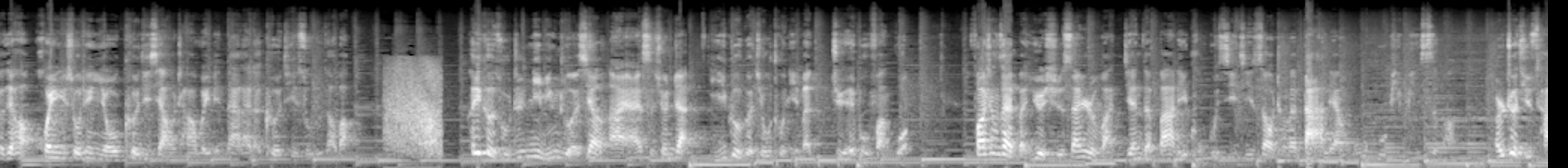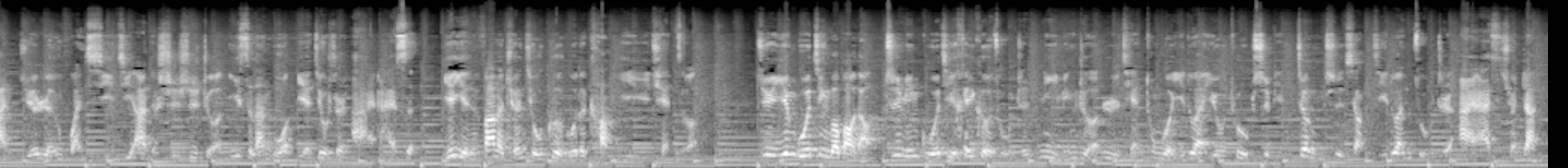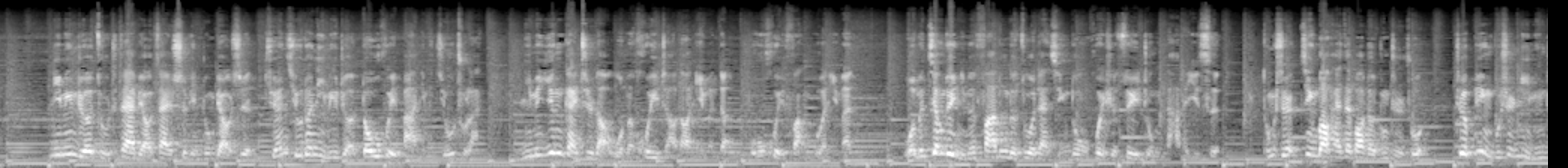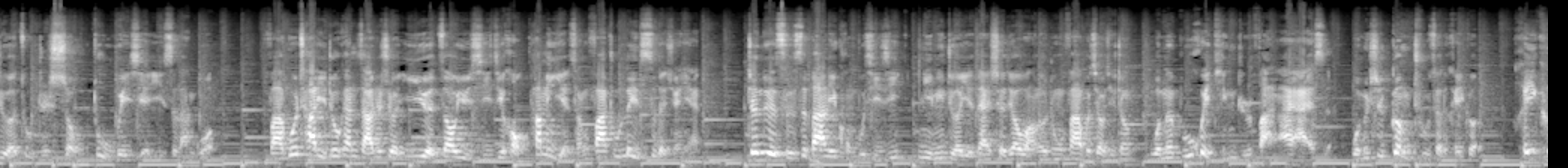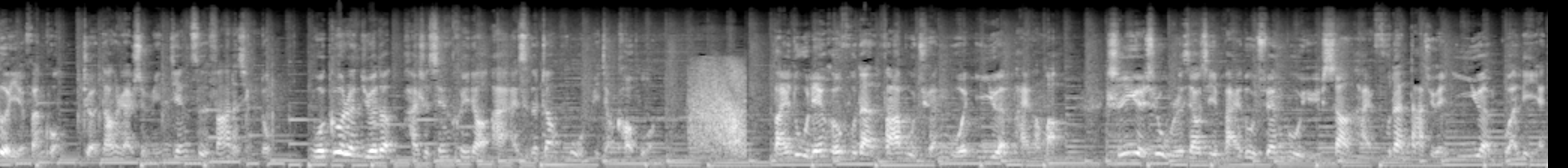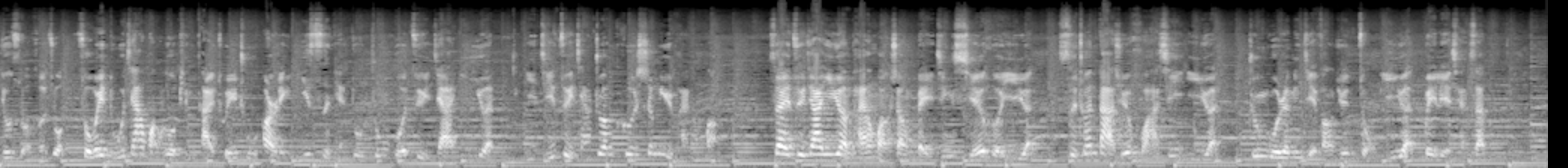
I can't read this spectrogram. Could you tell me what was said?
大家好，欢迎收听由科技下午茶为您带来的科技速度早报。黑客组织匿名者向 IS 宣战，一个个揪出你们，绝不放过。发生在本月十三日晚间的巴黎恐怖袭击，造成了大量无辜平民死亡。而这起惨绝人寰袭击案的实施者伊斯兰国，也就是 IS，也引发了全球各国的抗议与谴责。据英国《镜报》报道，知名国际黑客组织匿名者日前通过一段 YouTube 视频正式向极端组织 IS 宣战。匿名者组织代表在视频中表示：“全球的匿名者都会把你们揪出来，你们应该知道我们会找到你们的，不会放过你们。我们将对你们发动的作战行动会是最重大的一次。”同时，《镜报》还在报道中指出，这并不是匿名者组织首度威胁伊斯兰国。法国《查理周刊》杂志社一月遭遇袭击后，他们也曾发出类似的宣言。针对此次巴黎恐怖袭击，匿名者也在社交网络中发布消息称：“我们不会停止反 IS，我们是更出色的黑客。黑客也反恐，这当然是民间自发的行动。我个人觉得，还是先黑掉 IS 的账户比较靠谱。”百度联合复旦发布全国医院排行榜。十一月十五日消息，百度宣布与上海复旦大学医院管理研究所合作，作为独家网络平台推出二零一四年度中国最佳医院以及最佳专科声誉排行榜。在最佳医院排行榜上，北京协和医院、四川大学华西医院、中国人民解放军总医院位列前三。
